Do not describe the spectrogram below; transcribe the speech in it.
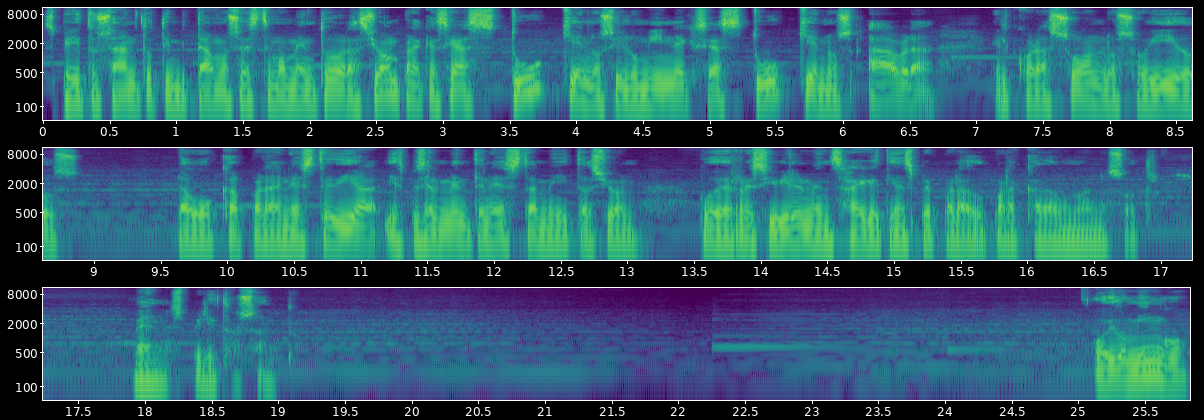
Espíritu Santo, te invitamos a este momento de oración para que seas tú quien nos ilumine, que seas tú quien nos abra el corazón, los oídos, la boca para en este día y especialmente en esta meditación poder recibir el mensaje que tienes preparado para cada uno de nosotros. Ven, Espíritu Santo. Hoy domingo,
